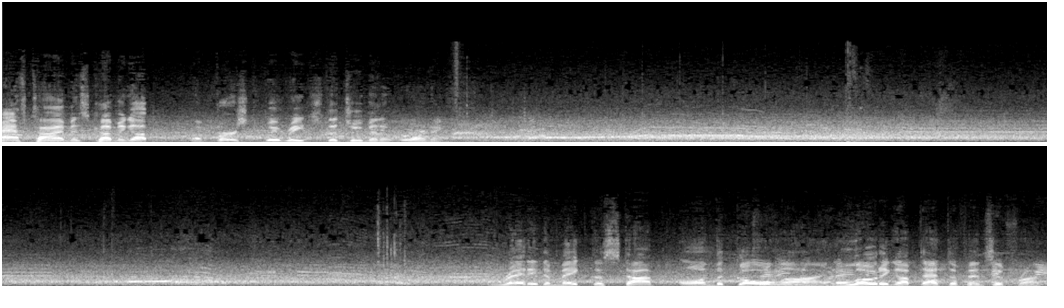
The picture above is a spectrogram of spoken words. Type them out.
Halftime is coming up, but first we reach the two-minute warning. Ready to make the stop on the goal line, loading up that defensive front.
